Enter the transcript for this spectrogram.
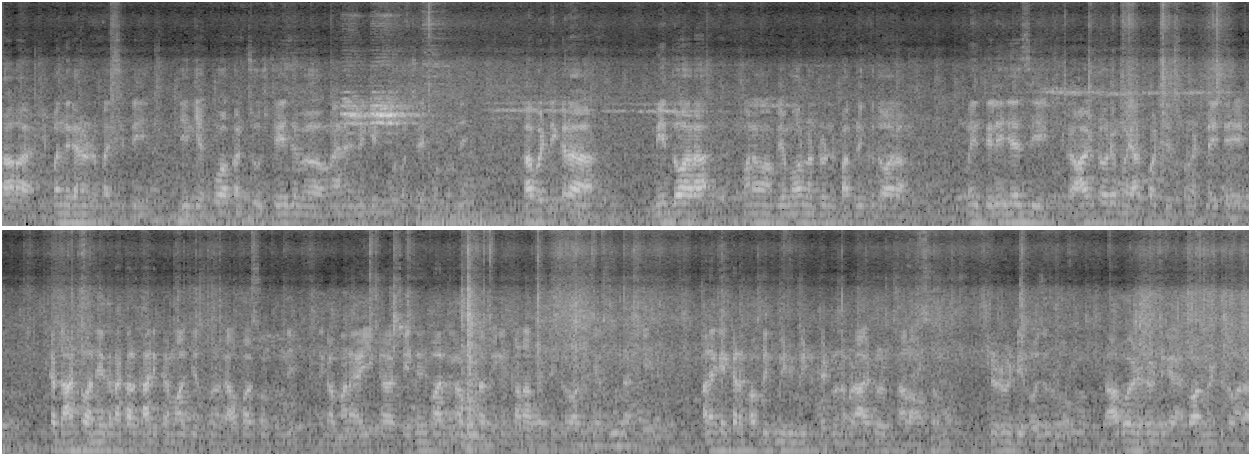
చాలా ఇబ్బందికరమైన పరిస్థితి. దీనికి ఎక్కువ ఖర్చు స్టేజ్ మేనేజ్మెంట్ ఎక్కువ ఖర్చు అయిపోతుంది. కాబట్టి ఇక్కడ మీ ద్వారా మనం భీమవరం ఉన్నటువంటి పబ్లిక్ ద్వారా మేము తెలియజేసి ఇక్కడ ఆడిటోరియం ఏర్పాటు చేసుకున్నట్లయితే ఇంకా దాంట్లో అనేక రకాల కార్యక్రమాలు చేసుకోవడానికి అవకాశం ఉంటుంది. ఇంకా మన ఇక్కడ చైతన్య భారతి కాకుండా మిగిలిన కళా ప్రతికలు వాళ్ళు చేసుకోవడానికి. అలాగే ఇక్కడ పబ్లిక్ మీటింగ్ మీటింగ్ పెట్టుకున్నప్పుడు ఆడిటోరియం చాలా అవసరము. ఇటువంటి రోజుల్లో రాబోయేటువంటి గవర్నమెంట్ ద్వారా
